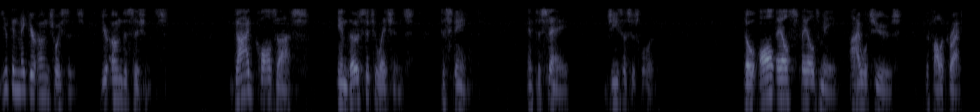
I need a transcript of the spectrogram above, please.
You can make your own choices, your own decisions. God calls us in those situations to stand and to say, Jesus is Lord. Though all else fails me, I will choose to follow Christ.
